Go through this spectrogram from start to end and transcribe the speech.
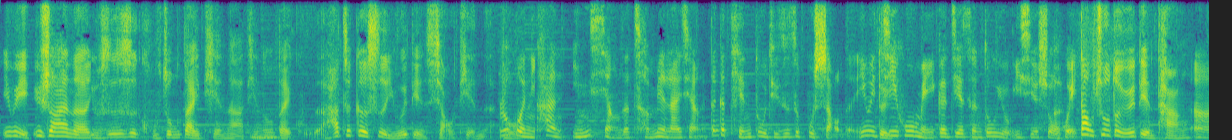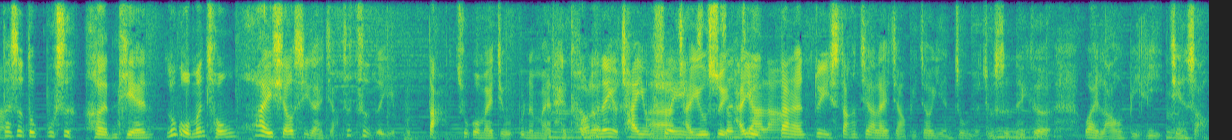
因为预算案呢，有时是苦中带甜啊，甜中带苦的。它这个是有一点小甜的。如果你看影响的层面来讲，那个甜度其实是不少的，因为几乎每一个阶层都有一些受惠，到处都有一点糖，但是都不是很甜。如果我们从坏消息来讲，这次的也不大，出国买酒不能买太多了，可能有柴油。柴油税，还有当然对商家来讲比较严重的就是那个外劳比例减少。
